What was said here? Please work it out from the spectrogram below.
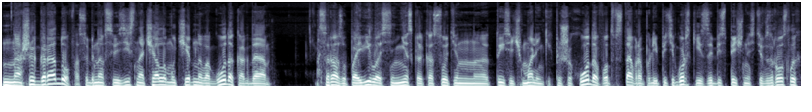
наших городов, особенно в связи с началом учебного года, когда сразу появилось несколько сотен э, тысяч маленьких пешеходов. Вот в Ставрополе и Пятигорске из-за беспечности взрослых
